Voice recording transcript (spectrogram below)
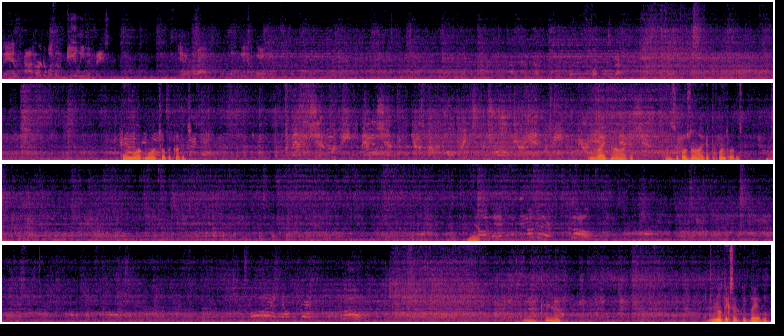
Man, I heard there was an are more. We are Right now I get. I suppose now I get to control this. Yeah. Okay. Not exactly playable.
